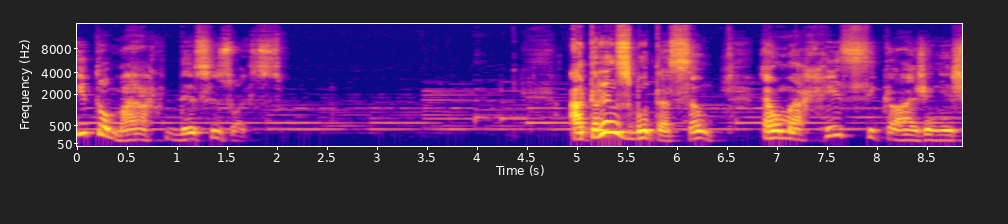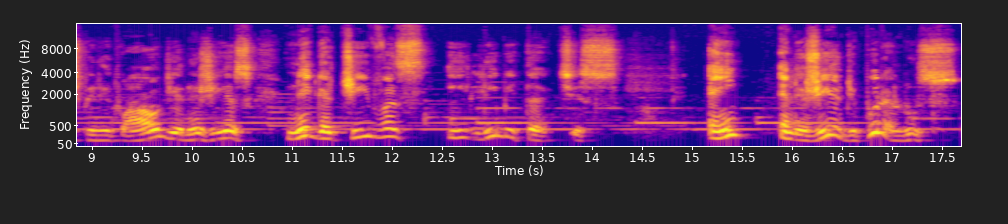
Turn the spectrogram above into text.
e tomar decisões. A transmutação é uma reciclagem espiritual de energias negativas e limitantes em energia de pura luz,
